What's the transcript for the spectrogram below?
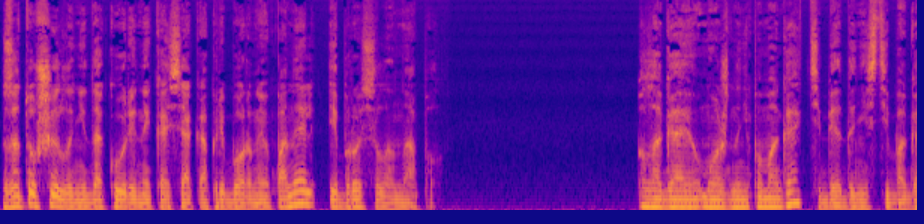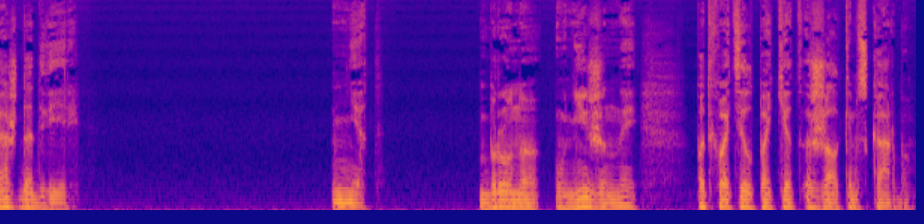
затушила недокуренный косяк о приборную панель и бросила на пол. Полагаю, можно не помогать тебе донести багаж до двери. Нет. Бруно, униженный, подхватил пакет с жалким скарбом.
